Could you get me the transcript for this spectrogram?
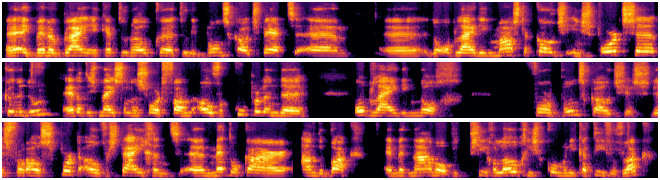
hè, ik ben ook blij, ik heb toen ook, uh, toen ik bondscoach werd, uh, uh, de opleiding mastercoach in sports eh, kunnen doen. Hè, dat is meestal een soort van overkoepelende opleiding nog voor bondscoaches. Dus vooral sportoverstijgend met elkaar aan de bak. En met name op het psychologisch-communicatieve vlak.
